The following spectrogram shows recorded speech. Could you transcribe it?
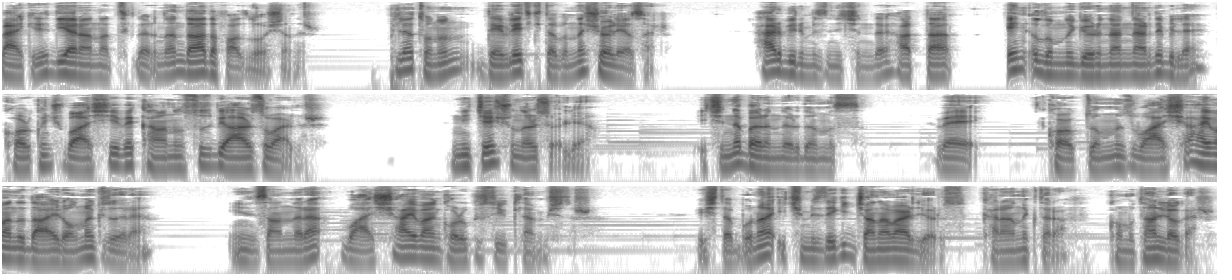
belki de diğer anlattıklarından daha da fazla hoşlanır. Platon'un Devlet kitabında şöyle yazar. Her birimizin içinde hatta en ılımlı görünenlerde bile korkunç, vahşi ve kanunsuz bir arzu vardır. Nietzsche şunları söylüyor. İçinde barındırdığımız ve korktuğumuz vahşi hayvan da dahil olmak üzere insanlara vahşi hayvan korkusu yüklenmiştir. İşte buna içimizdeki canavar diyoruz. Karanlık taraf. Komutan Logar.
